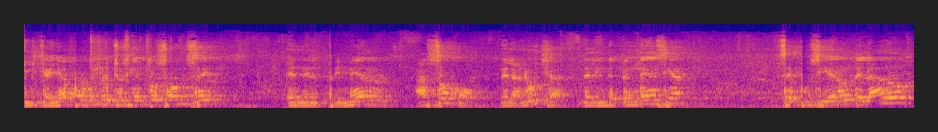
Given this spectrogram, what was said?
Y que allá por 1811, en el primer asomo de la lucha de la independencia, se pusieron de lado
